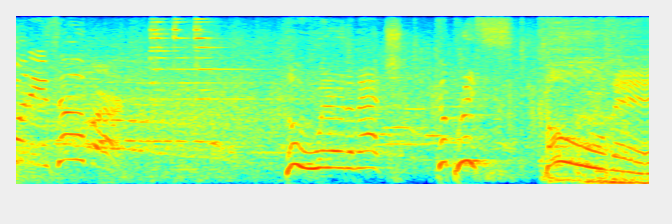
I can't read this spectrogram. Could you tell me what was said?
one is over. The winner of the match, Caprice Coleman.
